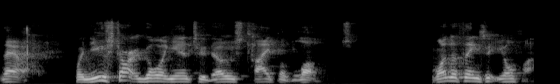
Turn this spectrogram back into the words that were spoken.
now. When you start going into those type of loans, one of the things that you'll find,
